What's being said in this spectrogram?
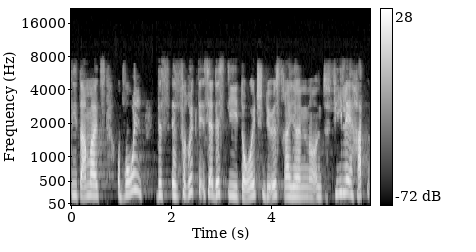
die damals, obwohl das Verrückte ist ja, dass die Deutschen, die Österreicherinnen und viele hatten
